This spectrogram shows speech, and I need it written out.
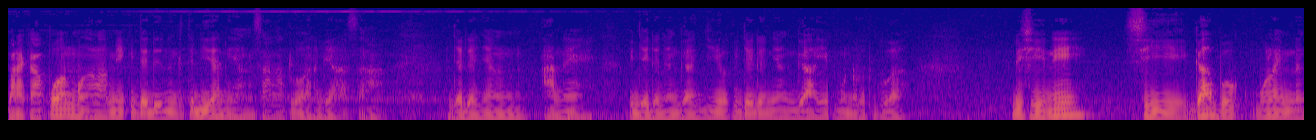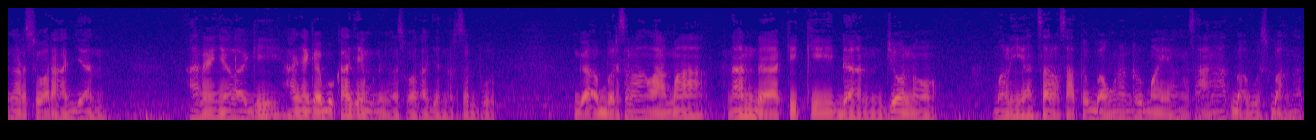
Mereka pun mengalami kejadian-kejadian yang sangat luar biasa. Kejadian yang aneh, kejadian yang ganjil, kejadian yang gaib menurut gua. Di sini si Gabuk mulai mendengar suara ajan. Anehnya lagi, hanya Gabuk aja yang mendengar suara ajan tersebut. Gak berselang lama, Nanda, Kiki, dan Jono melihat salah satu bangunan rumah yang sangat bagus banget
